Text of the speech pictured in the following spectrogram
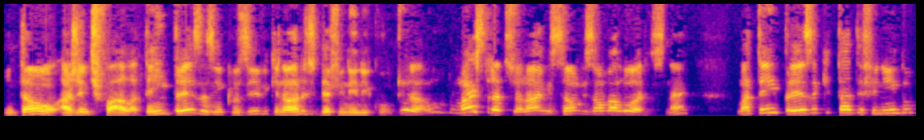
Então, a gente fala, tem empresas, inclusive, que na hora de definirem cultura, o mais tradicional é missão, visão, valores, né? Mas tem empresa que está definindo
